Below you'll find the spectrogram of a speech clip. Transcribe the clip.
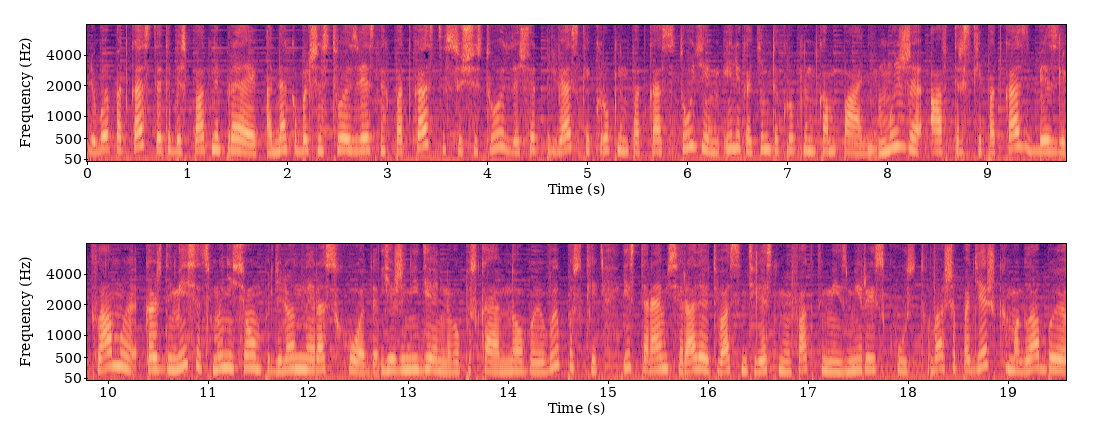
Любой подкаст – это бесплатный проект, однако большинство известных подкастов существует за счет привязки к крупным подкаст-студиям или каким-то крупным компаниям. Мы же авторский подкаст без рекламы. Каждый месяц мы несем определенные расходы. Еженедельно выпускаем новые выпуски и стараемся радовать вас интересными фактами из мира искусства. Ваша поддержка могла бы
